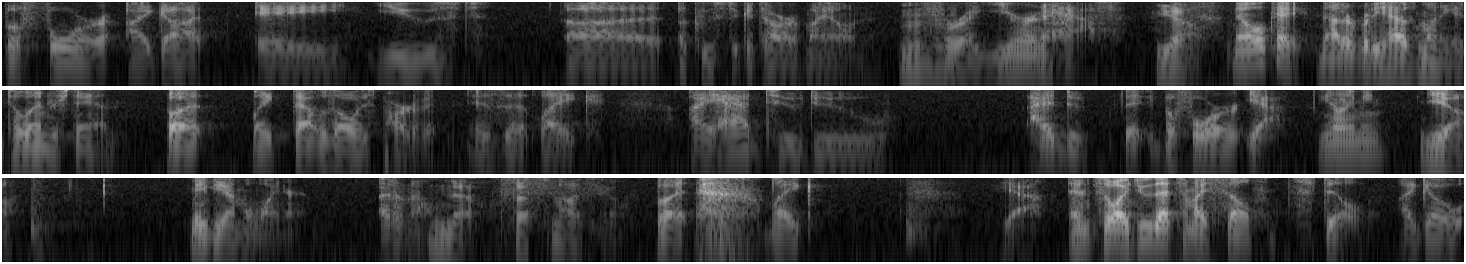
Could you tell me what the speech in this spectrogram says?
before I got a used uh, acoustic guitar of my own for a year and a half. Yeah. Now, okay, not everybody has money. I totally understand, but like that was always part of it. Is that like I had to do, I had to eh, before, yeah. You know what I mean? Yeah. Maybe I'm a whiner. I don't know. No, that's not you. but like yeah and so i do that to myself still i go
